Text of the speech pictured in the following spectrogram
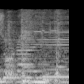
सुनाई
